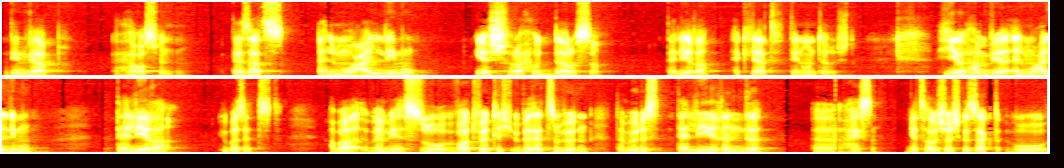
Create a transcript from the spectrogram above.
den Verb herausfinden. Der Satz Al-Muallimu Yashrahu darsa. Der Lehrer erklärt den Unterricht. Hier haben wir Al-Muallimu, der Lehrer, übersetzt. Aber wenn wir es so wortwörtlich übersetzen würden, dann würde es der Lehrende äh, heißen. Jetzt habe ich euch gesagt, wo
